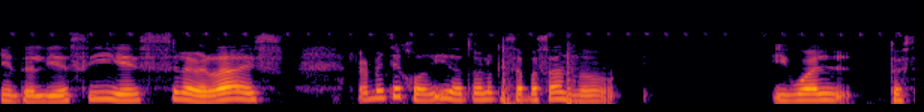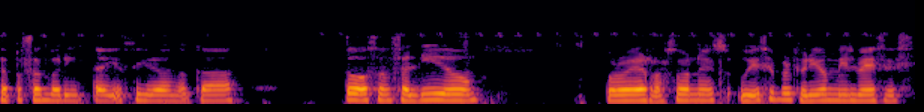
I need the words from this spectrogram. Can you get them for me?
En realidad sí, es la verdad, es realmente jodido todo lo que está pasando. Igual todo está pasando ahorita, yo estoy grabando acá, todos han salido por varias razones. Hubiese preferido mil veces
